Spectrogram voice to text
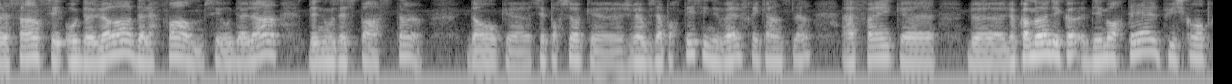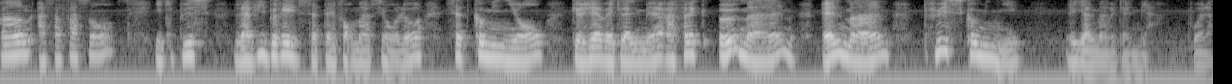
le sens, c'est au-delà de la forme, c'est au-delà de nos espaces-temps. Donc, euh, c'est pour ça que je vais vous apporter ces nouvelles fréquences-là, afin que le, le commun des, des, mortels puisse comprendre à sa façon et qu'il puisse la vibrer, cette information-là, cette communion que j'ai avec la lumière, afin qu'eux-mêmes, elles-mêmes, puissent communier également avec la lumière. Voilà.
